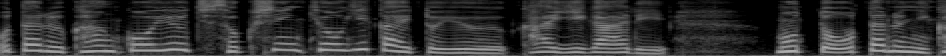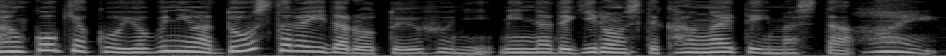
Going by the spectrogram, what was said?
小樽観光誘致促進協議会という会議がありもっと小樽に観光客を呼ぶにはどうしたらいいだろうというふうにみんなで議論して考えていました。はい。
